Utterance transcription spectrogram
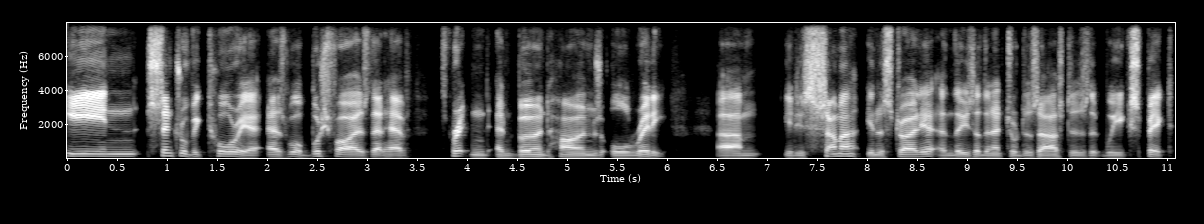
in central Victoria as well, bushfires that have threatened and burned homes already. Um, it is summer in Australia, and these are the natural disasters that we expect,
